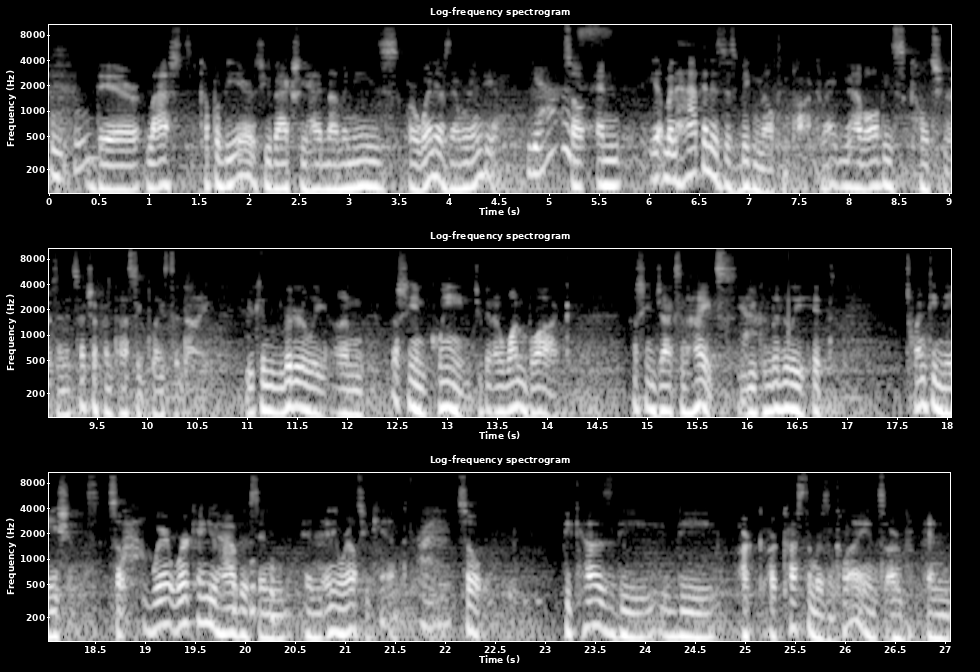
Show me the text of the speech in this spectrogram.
mm-hmm. their last couple of years, you've actually had nominees or winners that were Indian. Yes. So, and yeah, Manhattan is this big melting pot, right? You have all these cultures, and it's such a fantastic place to dine. You can literally, on, especially in Queens, you can on one block, especially in Jackson Heights, yeah. you can literally hit 20 nations. So wow. where, where can you have this in, in anywhere else? You can't. Right. So because the the our, our customers and clients are and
